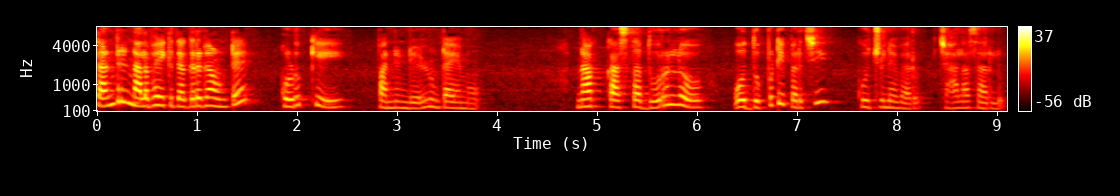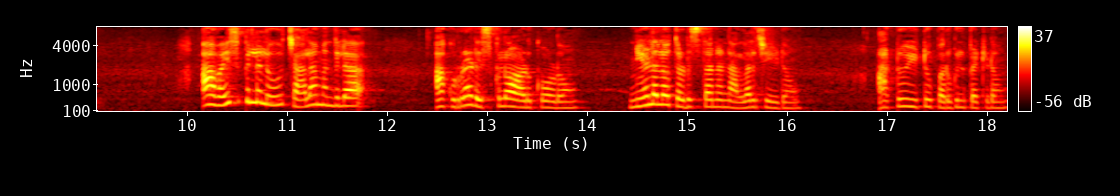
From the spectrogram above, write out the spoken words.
తండ్రి నలభైకి దగ్గరగా ఉంటే కొడుక్కి పన్నెండేళ్ళు ఉంటాయేమో. నాకు కాస్త దూరంలో ఓ దుప్పటి పరిచి కూర్చునేవారు చాలాసార్లు. ఆ వయసు పిల్లలు చాలామందిలా ఆ కుర్రాడు ఇసుకలో ఆడుకోవడం నీళ్ళలో తడుస్తానని అల్లరి చేయడం అటు ఇటు పరుగులు పెట్టడం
